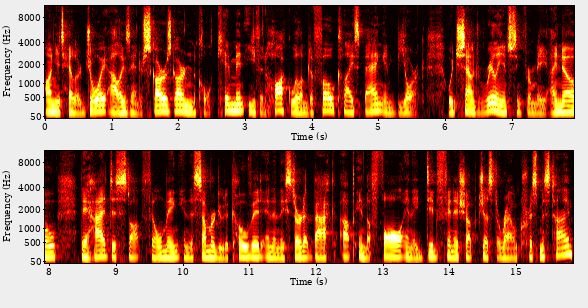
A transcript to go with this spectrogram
Anya Taylor Joy, Alexander Skarsgård, Nicole Kidman, Ethan Hawke, Willem Dafoe, Claes Bang, and Bjork, which sounds really interesting for me. I know they had to stop filming in the summer due to COVID, and then they started back up in the fall, and they did finish up just around Christmas time.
